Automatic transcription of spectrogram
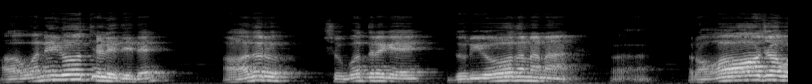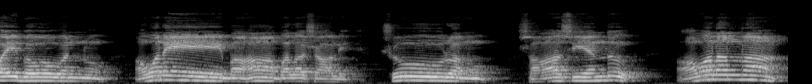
ಅವನಿಗೂ ತಿಳಿದಿದೆ. ಆದರೂ ಸುಭದ್ರೆಗೆ ದುರ್ಯೋಧನನ ರಾಜವೈಭವವನ್ನು ಅವನೇ ಮಹಾಬಲಶಾಲಿ ಶೂರನು ಸಾಹಸಿ ಎಂದು ಅವನನ್ನು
